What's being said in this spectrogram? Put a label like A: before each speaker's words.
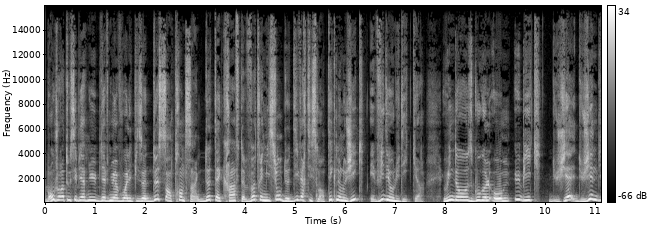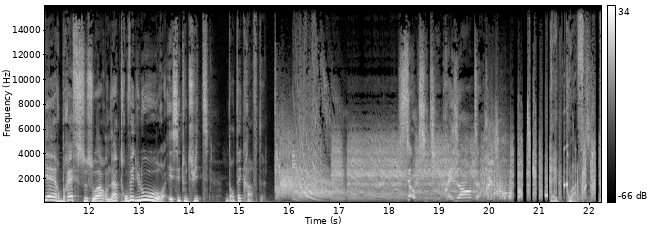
A: Bonjour à tous et bienvenue, bienvenue à vous à l'épisode 235 de TechCraft, votre émission de divertissement technologique et vidéoludique. Windows, Google Home, Ubique, du, GNBR, bref, ce soir on a trouvé du lourd et c'est tout de suite dans TechCraft.
B: Sound City présente.
A: TechCraft.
